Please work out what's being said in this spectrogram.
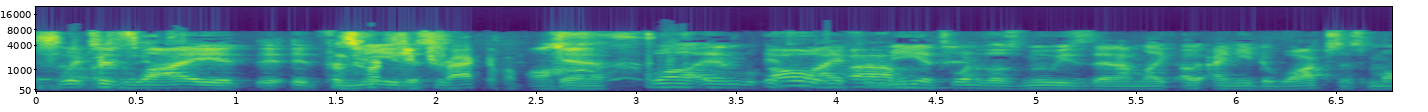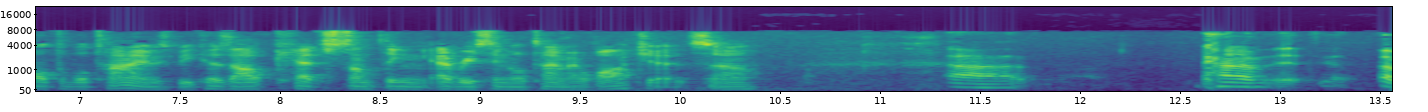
So Which is why it, it, it for it's me hard to keep this is- track of them all. Yeah. Well, and it's Oh, why for um, me it's one of those movies that I'm like, oh, I need to watch this multiple times because I'll catch something every single time I watch it. So uh, kind of a,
